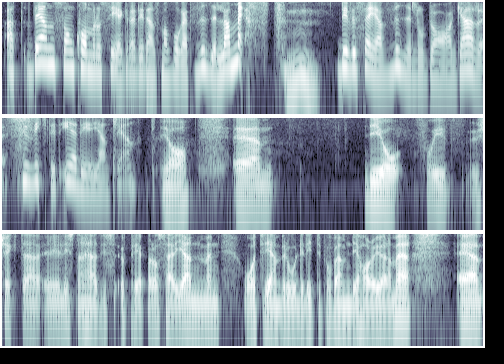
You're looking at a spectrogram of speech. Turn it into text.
att den som kommer att segra det är den som har vågat vila mest. Mm. Det vill säga vilodagar. Hur viktigt är det egentligen? Ja, ehm, det är ju, får vi ursäkta eh, lyssnarna här att vi upprepar oss här igen, men återigen beror det lite på vem det har att göra med. Ehm,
